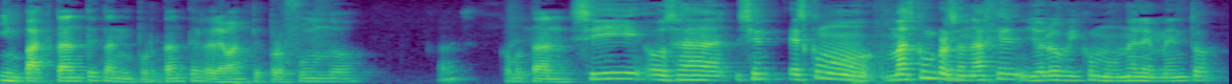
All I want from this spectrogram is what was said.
impactante, tan importante, relevante, profundo, ¿sabes? Como tan... Sí, o sea, es como, más que un personaje, yo lo vi como un elemento,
